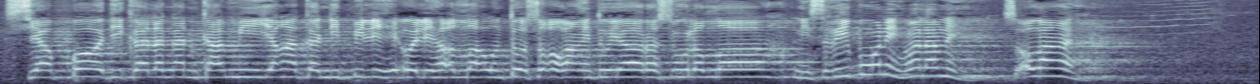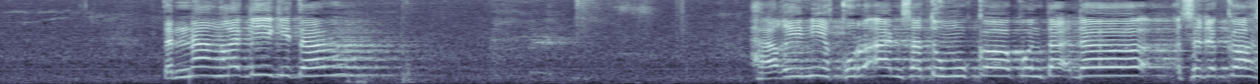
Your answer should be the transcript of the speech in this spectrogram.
Siapa di kalangan kami yang akan dipilih oleh Allah untuk seorang itu? Ya Rasulullah Ni seribu ni malam ni Seorang eh? Tenang lagi kita. Hari ni Quran satu muka pun tak ada Sedekah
